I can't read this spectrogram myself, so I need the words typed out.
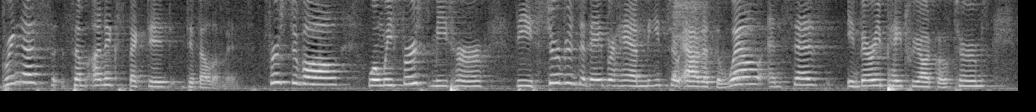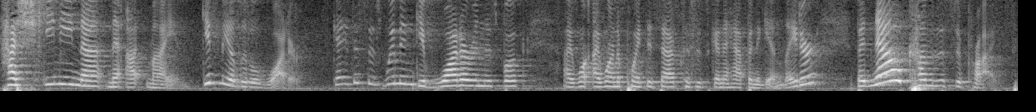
bring us some unexpected developments. First of all, when we first meet her, the servant of Abraham meets her out at the well and says, in very patriarchal terms, Hashkini na me'at mayim. Give me a little water. Okay, this is women give water in this book. I, I want to point this out because it's going to happen again later. But now comes a surprise.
